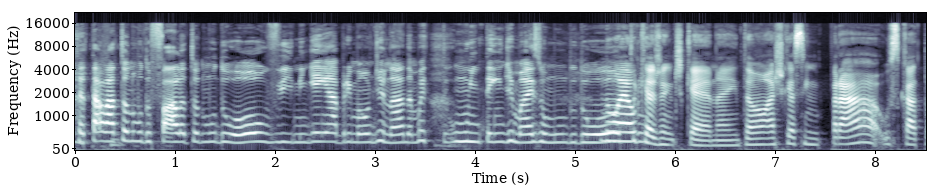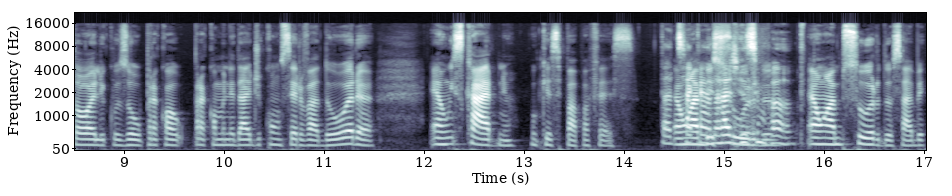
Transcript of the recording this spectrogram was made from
você tá lá, todo mundo fala, todo mundo ouve, ninguém abre mão de nada, mas um entende mais o mundo do outro. Não é o que a gente quer, né? Então, eu acho que, assim, para os católicos ou para a comunidade conservadora, é um escárnio o que esse Papa fez. Tá de é um absurdo. É um absurdo, sabe?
